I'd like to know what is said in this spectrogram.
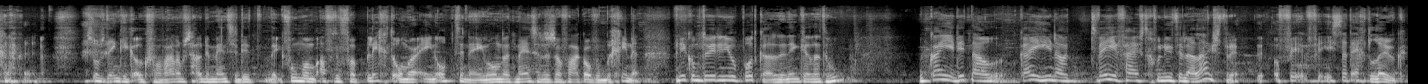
Soms denk ik ook van waarom zouden mensen dit. Ik voel me af en toe verplicht om er één op te nemen, omdat mensen er zo vaak over beginnen. Wanneer komt er weer een nieuwe podcast? Dan denk ik dat hoe. Hoe kan je, dit nou, kan je hier nou 52 minuten naar luisteren? Of is dat echt leuk?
